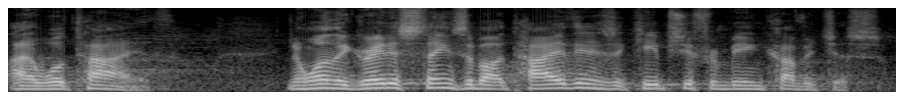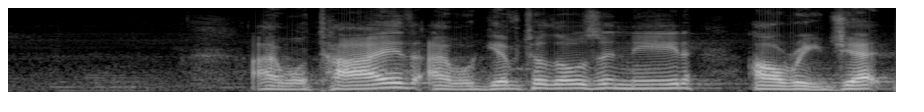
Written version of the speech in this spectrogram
I will tithe. You know, one of the greatest things about tithing is it keeps you from being covetous. I will tithe, I will give to those in need, I'll reject,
